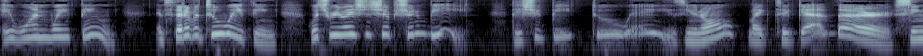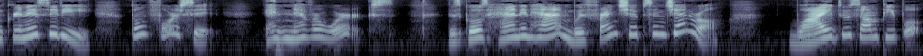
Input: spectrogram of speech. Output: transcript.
a one-way thing instead of a two-way thing, which relationships shouldn't be. They should be two ways, you know? Like together, synchronicity. Don't force it. It never works. This goes hand in hand with friendships in general. Why do some people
